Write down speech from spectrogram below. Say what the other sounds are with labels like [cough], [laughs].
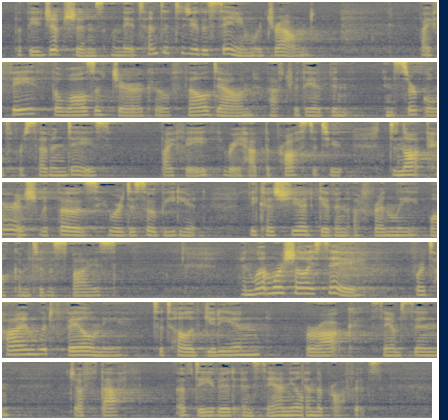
but the Egyptians, when they attempted to do the same, were drowned. By faith, the walls of Jericho fell down after they had been encircled for seven days. By faith, Rahab the prostitute did not perish with those who were disobedient, because she had given a friendly welcome to the spies. And what more shall I say? for time would fail me to tell of Gideon, Barak, Samson, Jephthah, of David and Samuel and the prophets,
